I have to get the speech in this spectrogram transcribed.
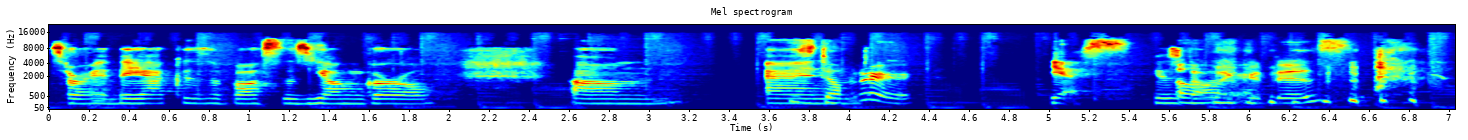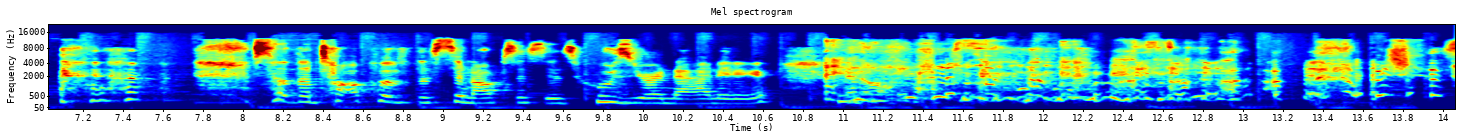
sorry, the yakuza boss's young girl. Um, and His daughter. yes, his Oh daughter. my goodness. so the top of the synopsis is "Who's your nanny?" and all which is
